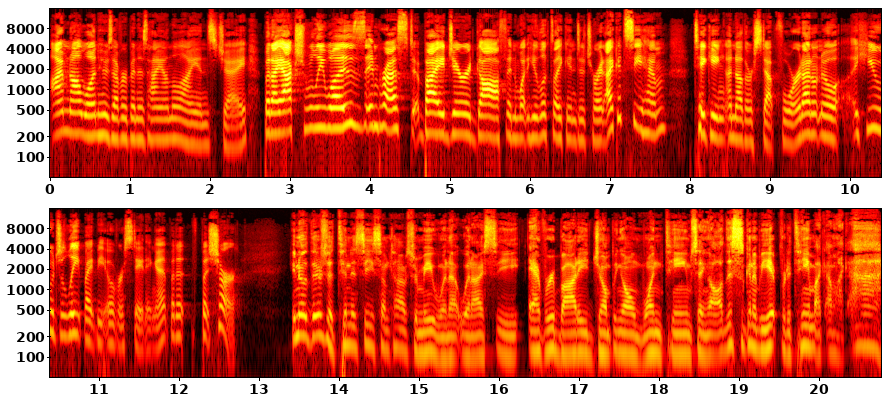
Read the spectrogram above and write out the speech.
I'm not one who's ever been as high on the Lions, Jay, but I actually was impressed by Jared Goff and what he looked like in Detroit. I could see him taking another step forward. I don't know, a huge leap might be overstating it, but it, but sure. You know, there's a tendency sometimes for me when I when I see everybody jumping on one team saying, "Oh, this is going to be it for the team." Like I'm like, ah,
